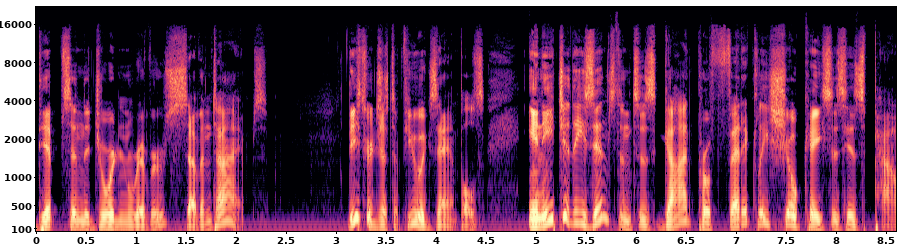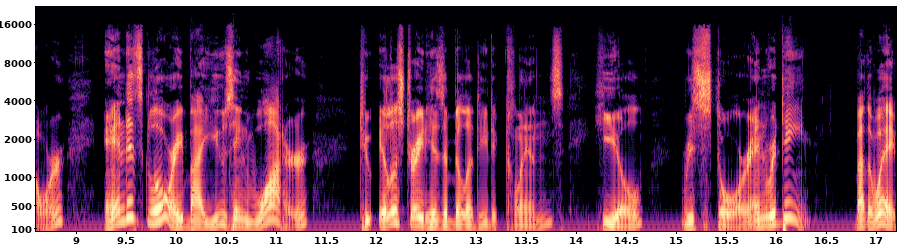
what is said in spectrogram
dips in the Jordan River seven times. These are just a few examples. In each of these instances, God prophetically showcases his power and his glory by using water to illustrate his ability to cleanse, heal, restore, and redeem. By the way,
